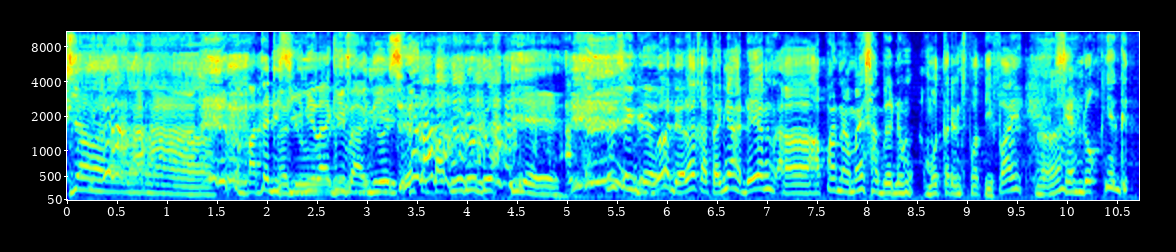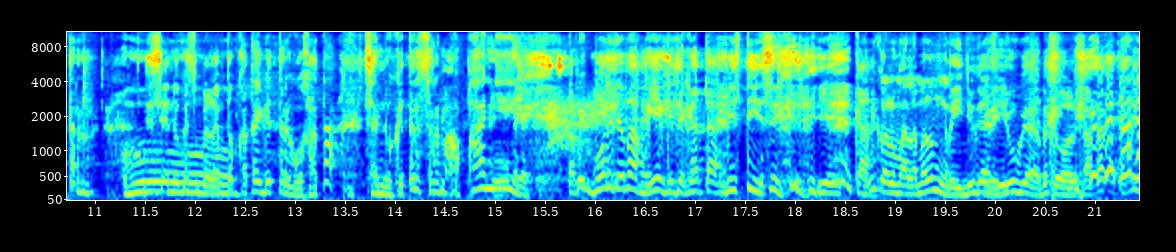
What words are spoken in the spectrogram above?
ya Tempatnya di sini lagi bagus. di tempat lu duduk iya terus yang kedua adalah katanya ada yang eh, apa namanya sambil muterin Spotify Hah? sendoknya geter Oh. di sendoknya sebelah laptop katanya geter gue kata sendok geter serem apanya ya tapi boleh deh bang iya kita kata mistis iya Tapi kalau malam-malam ngeri juga Ngeri sih. juga betul. Karena katanya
